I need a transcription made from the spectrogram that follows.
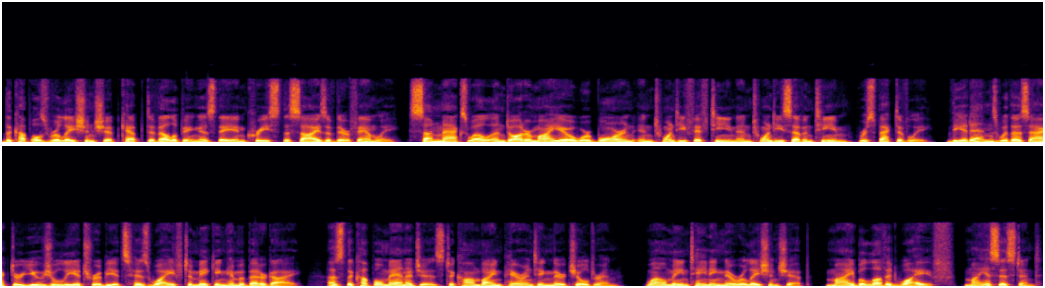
The couple's relationship kept developing as they increased the size of their family. Son Maxwell and daughter Maya were born in 2015 and 2017, respectively. The It Ends With Us actor usually attributes his wife to making him a better guy, as the couple manages to combine parenting their children while maintaining their relationship. My beloved wife, my assistant,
